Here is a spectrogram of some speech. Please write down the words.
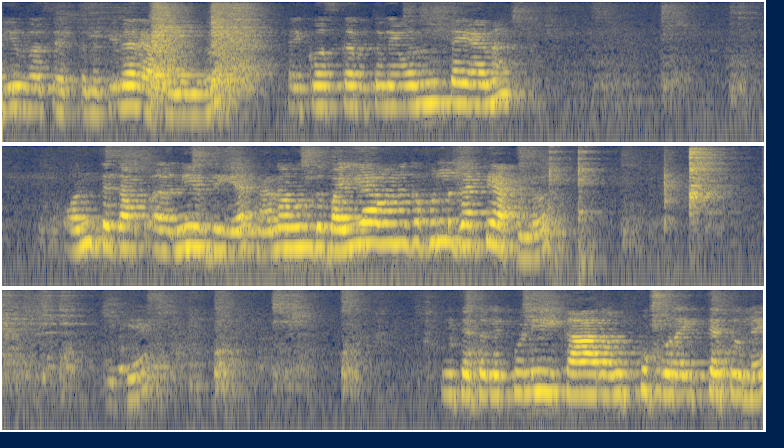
ನೀರು ದೋಸೆ ಇರ್ತದೆ ತಿನ್ನರೆ ಹಾಕೊಂಡು ಅದಕ್ಕೋಸ್ಕರ ತುಲೆ ಒಂತೆ ಯಾನ ಒಂತೆ ದಪ್ಪ ನೀರು ದಿಯ ನಾನು ಒಂದು ಬಯ್ಯಾವನಗ ಫುಲ್ ಗಟ್ಟಿ ಹಾಕೊಂಡು. ತುಲಿ ತುಲೆ ಪುಳಿ, ಖಾರ, ಉಪ್ಪು ಪೂರ ಇತ್ತೆ ತುಲೆ.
